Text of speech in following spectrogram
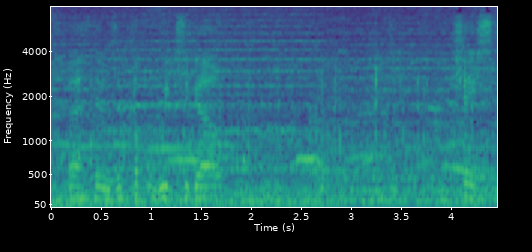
His birthday was a couple of weeks ago He chased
